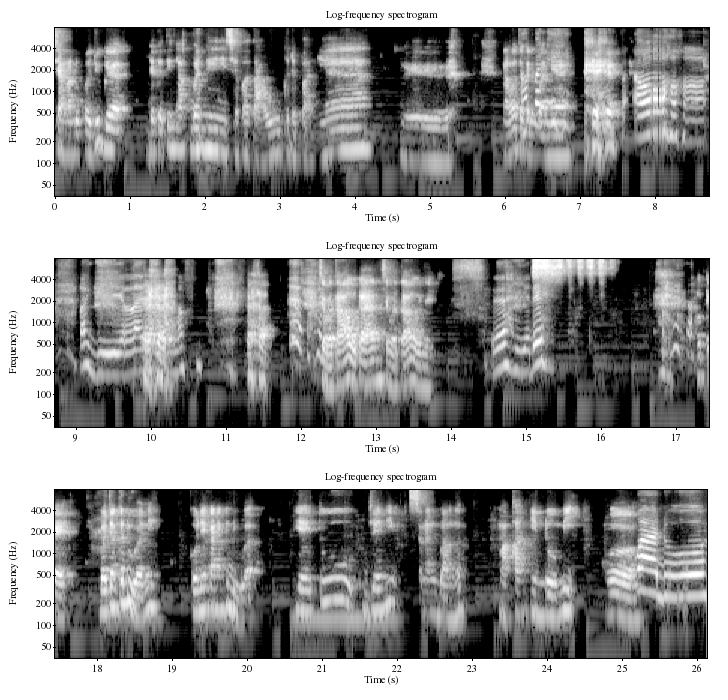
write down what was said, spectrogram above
jangan lupa juga deketin Akbar nih siapa tahu ke depannya Kenapa tuh ke depannya? oh, oh, gila nih emang. siapa tahu kan, siapa tahu nih. Ya, iya deh. Oke, okay. buat yang kedua nih, keunikan yang kedua, yaitu dia ini senang banget makan Indomie. Wow. Waduh,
